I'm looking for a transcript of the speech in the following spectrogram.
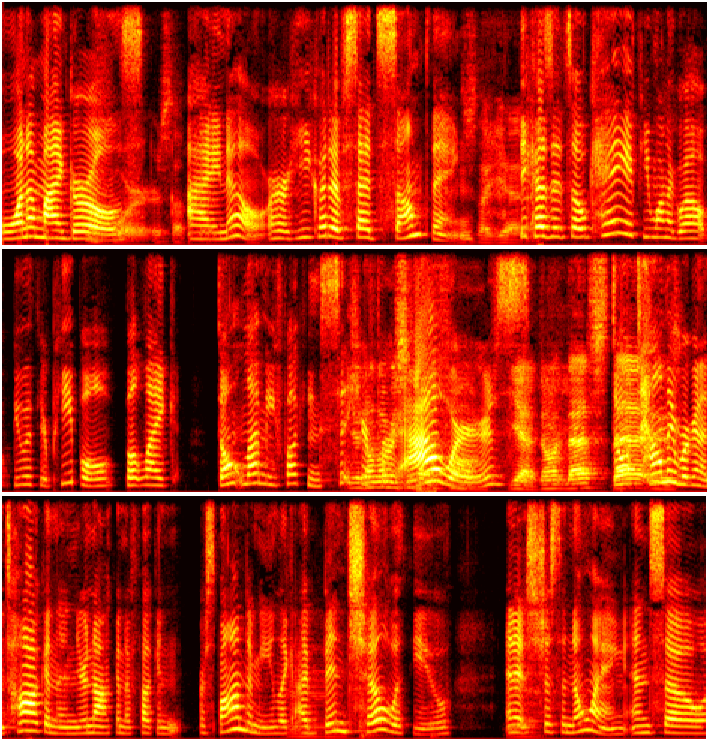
One of my girls, before or something. I know, or he could have said something. Like yeah. Because it's okay if you want to go out be with your people, but like don't let me fucking sit Yeah, here for sit on the phone. hours. Yeah, don't. That's. Don't that tell me we're gonna talk and then you're not gonna fucking respond to me. Like I've mm-hmm. been chill with you and it's just annoying. And so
